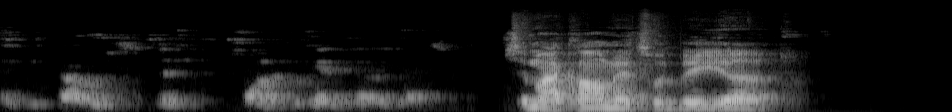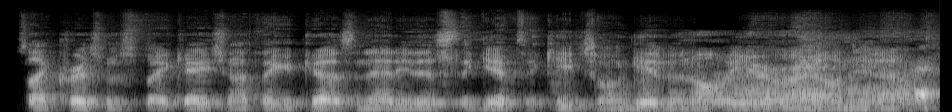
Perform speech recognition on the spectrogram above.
Thank you, fellas. It's been wonderful getting to know you guys. So my comments would be, uh, it's like Christmas vacation. I think of cousin Eddie, this is the gift that keeps on giving all year round, you know?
